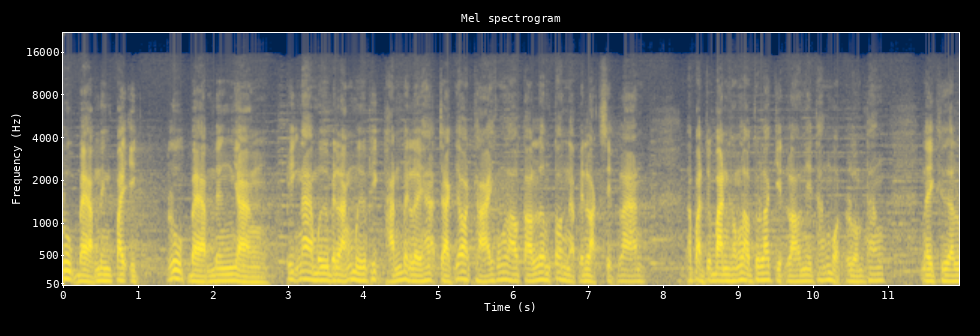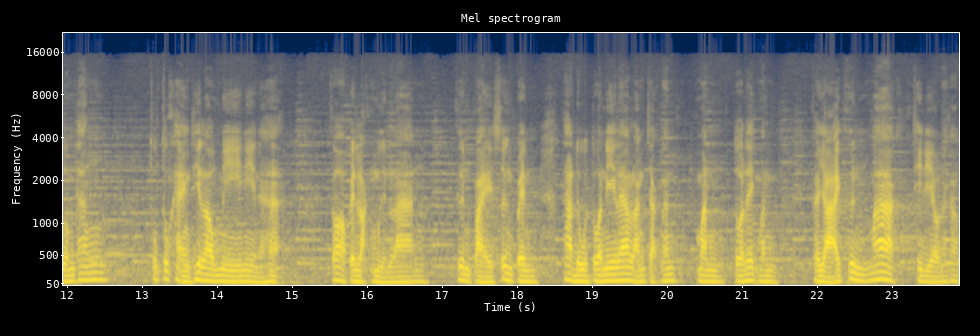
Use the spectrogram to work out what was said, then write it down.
รูปแบบหนึ่งไปอีกรูปแบบหนึ่งอย่างพลิกหน้ามือเป็นหลังมือพลิกผันไปเลยฮะจากยอดขายของเราตอนเริ่มต้นเน่ยเป็นหลัก 10 ล้านแล้วปัจจุบันของเราธุรกิจเรานี่ทั้งหมดรวมทั้งในเครือรวมทั้งทุกๆแห่งที่เรามีนี่นะฮะก็เป็นหลักหมื่นล้านขึ้นไป ซึ่งเป็นถ้าดูตัวนี้แล้วหลังจากนั้นมันตัวเลขมันขยายขึ้นมากทีเดียวนะครับ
